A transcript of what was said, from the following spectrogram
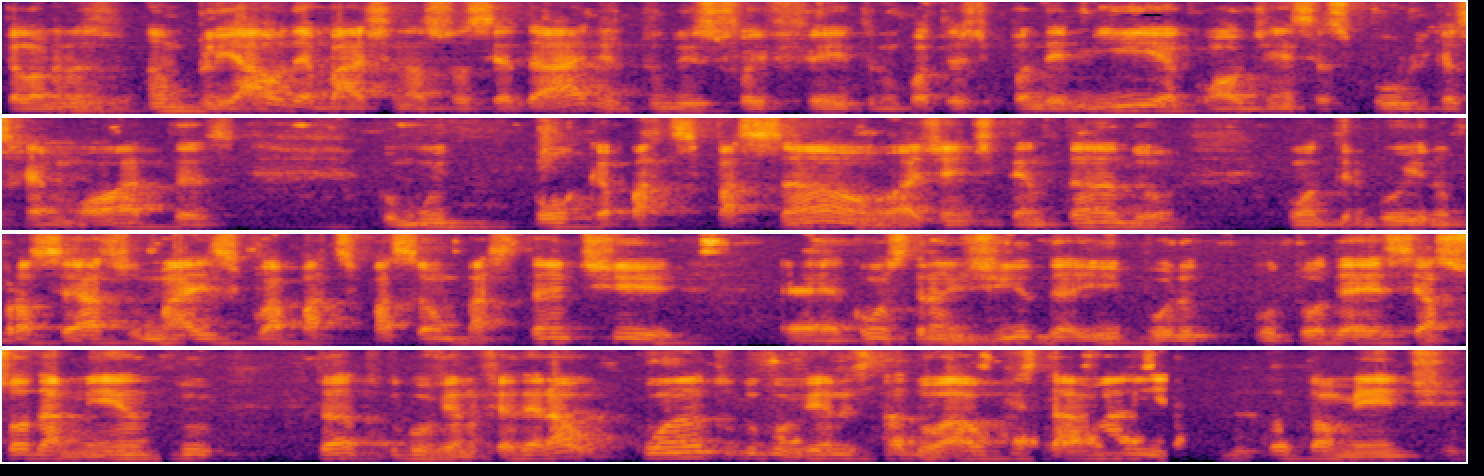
pelo menos, ampliar o debate na sociedade. Tudo isso foi feito no contexto de pandemia, com audiências públicas remotas, com muito pouca participação, a gente tentando contribuir no processo, mas com a participação bastante é, constrangida aí por, por todo esse assodamento, tanto do governo federal quanto do governo estadual, que estava alinhado totalmente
